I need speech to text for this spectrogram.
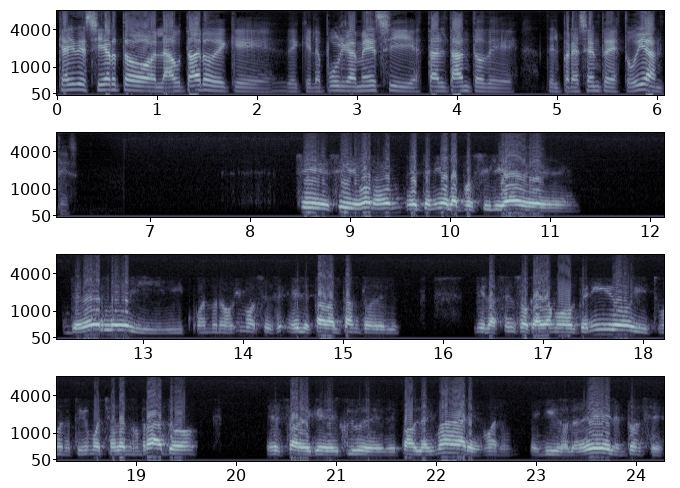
¿Qué hay de cierto, Lautaro, de que, de que la pulga Messi está al tanto de, del presente de estudiantes. Sí, sí, bueno, he, tenido la posibilidad de, de verlo y cuando nos vimos él estaba al tanto del, del ascenso que habíamos obtenido y bueno, estuvimos charlando un rato. Él sabe que el club de, Pablo Aymar es, bueno, el ídolo de él, entonces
